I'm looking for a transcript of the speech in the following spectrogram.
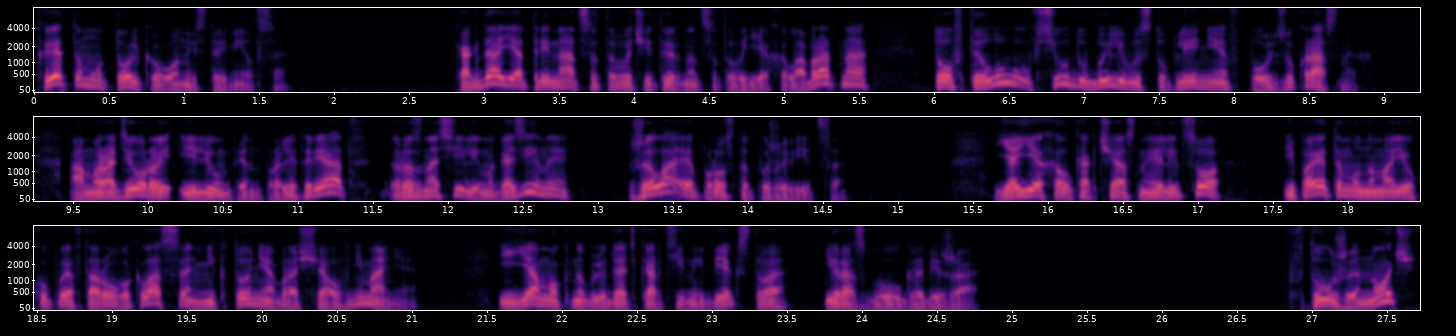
к этому только он и стремился. Когда я 13-14 ехал обратно, то в тылу всюду были выступления в пользу красных, а мародеры и люмпен-пролетариат разносили магазины, желая просто поживиться. Я ехал как частное лицо, и поэтому на мое купе второго класса никто не обращал внимания, и я мог наблюдать картины бегства и разгул грабежа. В ту же ночь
